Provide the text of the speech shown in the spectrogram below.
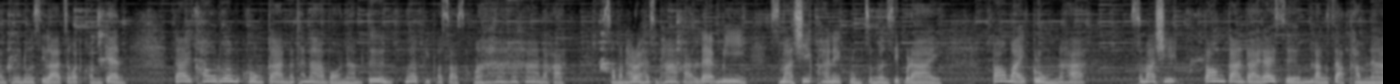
อำเภอโนนศิลาจังหวัดขอนแก่น ได้เข้าร่วมโครงการพัฒนาบ่อน้ำตื้นเมื่อปีพศ 2555 นะคะ 2555 ค่ะ และมีสมาชิกภายในกลุ่มจำนวน 10 ราย เป้าหมายกลุ่มนะคะ สมาชิกต้องการรายได้เสริมหลังจากทำนา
